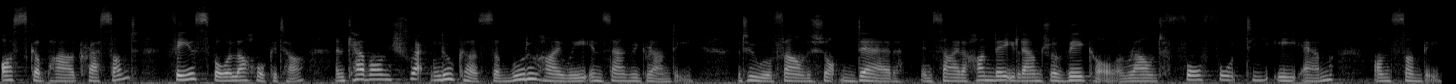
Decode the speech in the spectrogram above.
Oscar Crescent, Phase 4 La Horquetta, and Kevon Shrek Lucas of Voodoo Highway in Sangre Grande. The two were found shot dead inside a Hyundai Elantra vehicle around 4.40 a.m. on Sunday.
